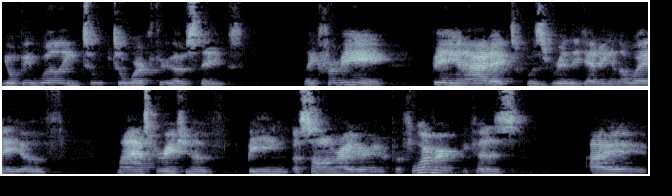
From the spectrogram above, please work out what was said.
you'll be willing to to work through those things. Like for me, being an addict was really getting in the way of my aspiration of being a songwriter and a performer because I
